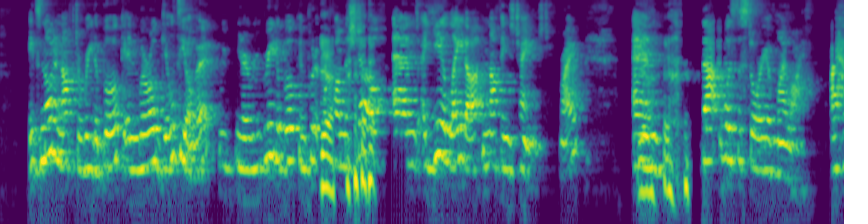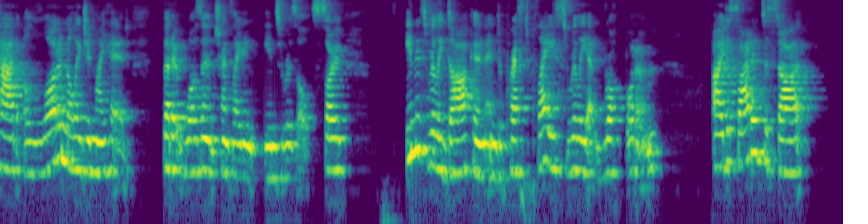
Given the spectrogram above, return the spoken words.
It's not enough to read a book, and we're all guilty of it. We, you know, we read a book and put it yeah. back on the shelf, and a year later, nothing's changed, right? And yeah. that was the story of my life. I had a lot of knowledge in my head, but it wasn't translating into results. So, in this really dark and, and depressed place, really at rock bottom, I decided to start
